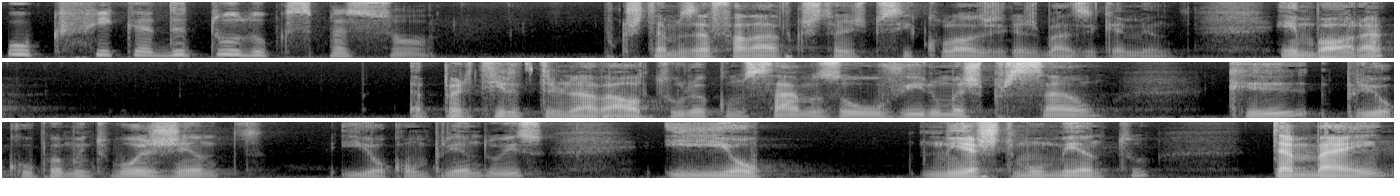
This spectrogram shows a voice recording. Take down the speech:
o que fica de tudo o que se passou porque estamos a falar de questões psicológicas, basicamente. Embora, a partir de determinada altura, começámos a ouvir uma expressão que preocupa muito boa gente, e eu compreendo isso, e eu, neste momento, também,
